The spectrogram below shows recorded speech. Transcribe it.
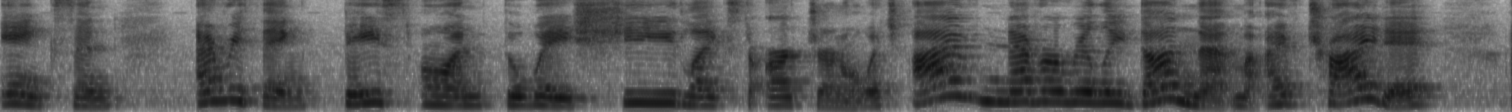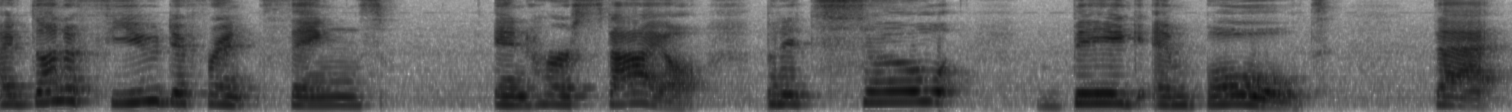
inks and everything based on the way she likes to art journal, which I've never really done that. Much. I've tried it. I've done a few different things in her style, but it's so big and bold that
